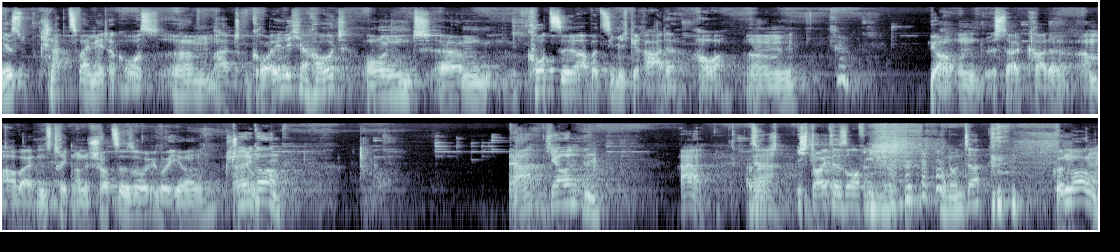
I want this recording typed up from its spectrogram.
die ist knapp zwei Meter groß, ähm, hat gräuliche Haut und ähm, kurze, aber ziemlich gerade Haare. Ähm, ja, und ist halt gerade am Arbeiten. Es trägt noch eine Schürze so über ihr Kleidung. Entschuldigung, Ja? hier unten. Ah, Also ja. ich, ich deute so auf ihn hinunter. Guten Morgen.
